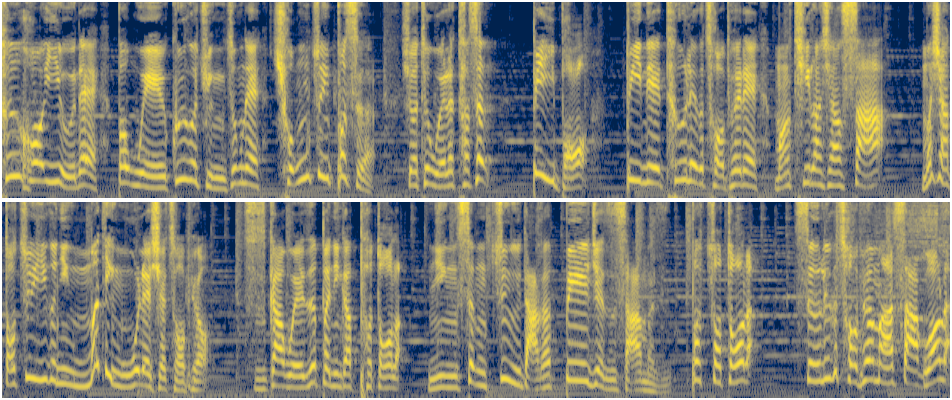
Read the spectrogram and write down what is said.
偷好以后呢，被围观的群众呢穷追不舍。小偷为了脱身，边跑边拿偷来的钞票呢往天浪向撒。没想到追一个人没停下来吸钞票，自家还是被人家扑到了。人生最大的悲剧是啥么子？被捉到了，手里的钞票嘛撒光了。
